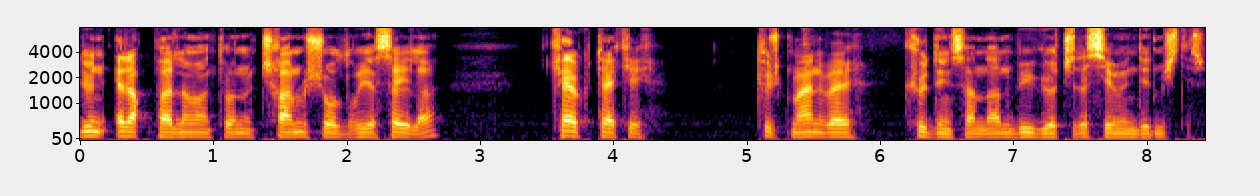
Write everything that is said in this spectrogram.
dün Irak parlamentonun çıkarmış olduğu yasayla Kerkük'teki Türkmen ve Kürt insanlarını büyük ölçüde sevindirmiştir.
